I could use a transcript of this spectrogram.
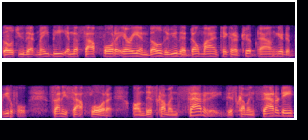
Those of you that may be in the South Florida area and those of you that don't mind taking a trip down here to beautiful sunny South Florida on this coming Saturday, this coming Saturday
